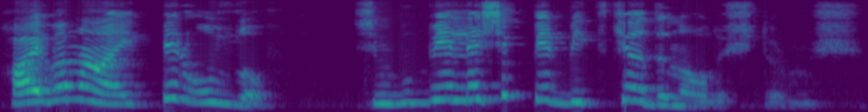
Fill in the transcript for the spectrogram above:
hayvana ait bir uzuv. Şimdi bu birleşik bir bitki adını oluşturmuş.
